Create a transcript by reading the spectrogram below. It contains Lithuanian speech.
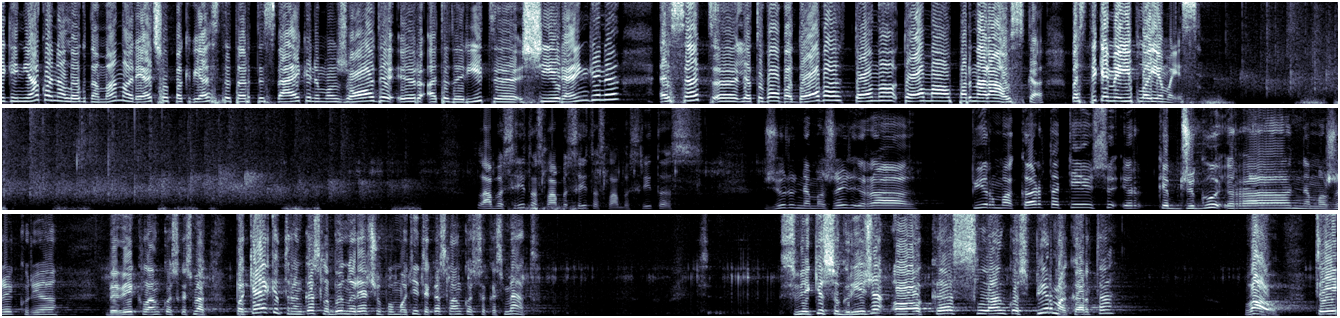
Taigi nieko nelaukdama norėčiau pakviesti tarti sveikinimo žodį ir atidaryti šį renginį ESET e, Lietuva vadovą Tono, Tomą Parnarauską. Pasitikėme jį plojimais. Labas rytas, labas rytas, labas rytas. Žiūriu, nemažai yra pirmą kartą atėjusių ir kaip džiugu yra nemažai, kurie beveik lankosi kasmet. Pakelkite rankas, labai norėčiau pamatyti, kas lankosi kasmet. Sveiki sugrįžę, o kas lankos pirmą kartą? Vau, tai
